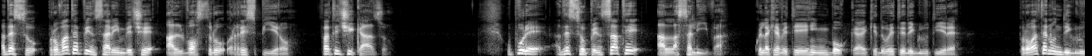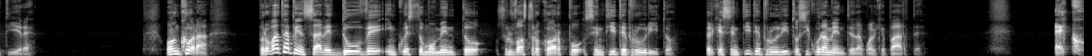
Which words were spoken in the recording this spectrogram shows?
Adesso provate a pensare invece al vostro respiro. Fateci caso. Oppure adesso pensate alla saliva, quella che avete in bocca e che dovete deglutire. Provate a non deglutire. O ancora, provate a pensare dove in questo momento sul vostro corpo sentite prurito, perché sentite prurito sicuramente da qualche parte. Ecco,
